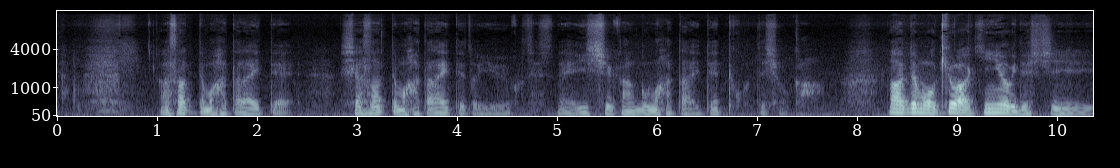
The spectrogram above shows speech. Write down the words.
明後日も働いてしあさっても働いてということで。すえ1週間後も働いてってことでしょうか。まあでも今日は金曜日ですし、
